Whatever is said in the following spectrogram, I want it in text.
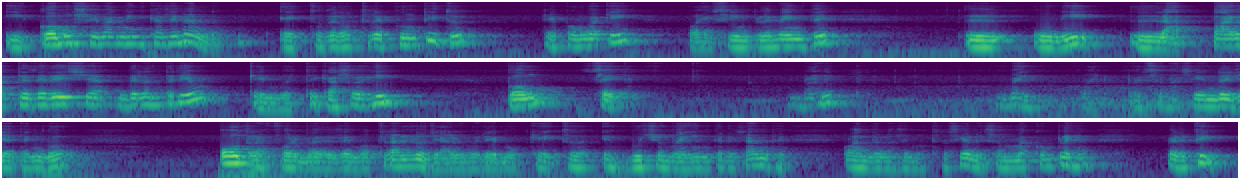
¿Y cómo se van encadenando? Esto de los tres puntitos que pongo aquí, pues simplemente unir la parte derecha del anterior que en este caso es i, con z. ¿Vale? ¿Veis? Bueno, pues se va haciendo y ya tengo otra forma de demostrarlo, ya lo veremos que esto es mucho más interesante cuando las demostraciones son más complejas, pero en fin,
